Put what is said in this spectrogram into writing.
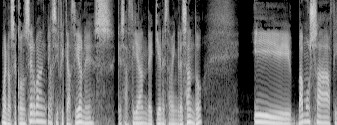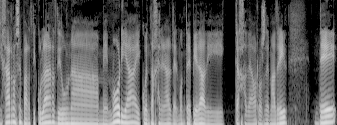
Bueno, se conservan clasificaciones que se hacían de quién estaba ingresando y vamos a fijarnos en particular de una memoria y cuenta general del Monte de Piedad y Caja de Ahorros de Madrid de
